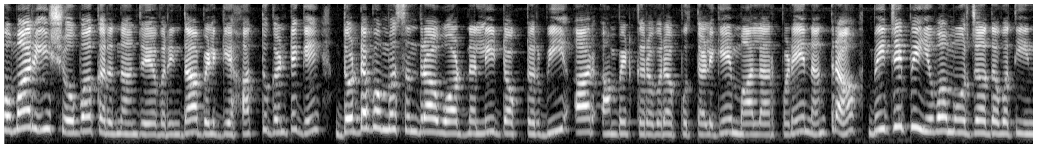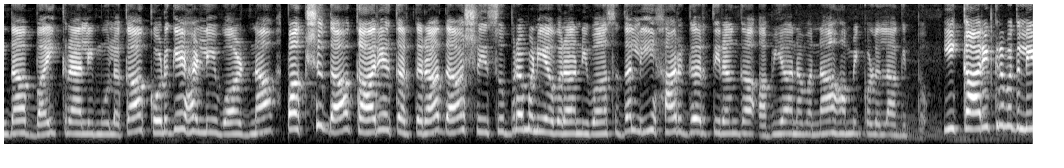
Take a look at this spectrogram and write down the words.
ಕುಮಾರಿ ಶೋಭಾ ಕರಂದಾಂಜೆ ಅವರಿಂದ ಬೆಳಿಗ್ಗೆ ಹತ್ತು ಗಂಟೆಗೆ ದೊಡ್ಡಬೊಮ್ಮಸಂದ್ರ ವಾರ್ಡ್ನಲ್ಲಿ ಡಾಕ್ಟರ್ ಬಿಆರ್ ಅಂಬೇಡ್ಕರ್ ಅವರ ಪುತ್ಥಳಿಗೆ ಮಾಲಾರ್ಪಣೆ ನಂತರ ಬಿಜೆಪಿ ಯುವ ಮೋರ್ಚಾದ ವತಿಯಿಂದ ಬೈಕ್ ರ್ಯಾಲಿ ಮೂಲಕ ಕೊಡಗೇಹಳ್ಳಿ ವಾರ್ಡ್ನ ಪಕ್ಷದ ಕಾರ್ಯಕರ್ತರಾದ ಶ್ರೀ ಸುಬ್ರಹ್ಮಣ್ಯ ಅವರ ನಿವಾಸದಲ್ಲಿ ಹರ್ ಘರ್ ತಿರಂಗ ಅಭಿಯಾನವನ್ನ ಹಮ್ಮಿಕೊಳ್ಳಲಾಗಿತ್ತು ಈ ಕಾರ್ಯಕ್ರಮದಲ್ಲಿ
